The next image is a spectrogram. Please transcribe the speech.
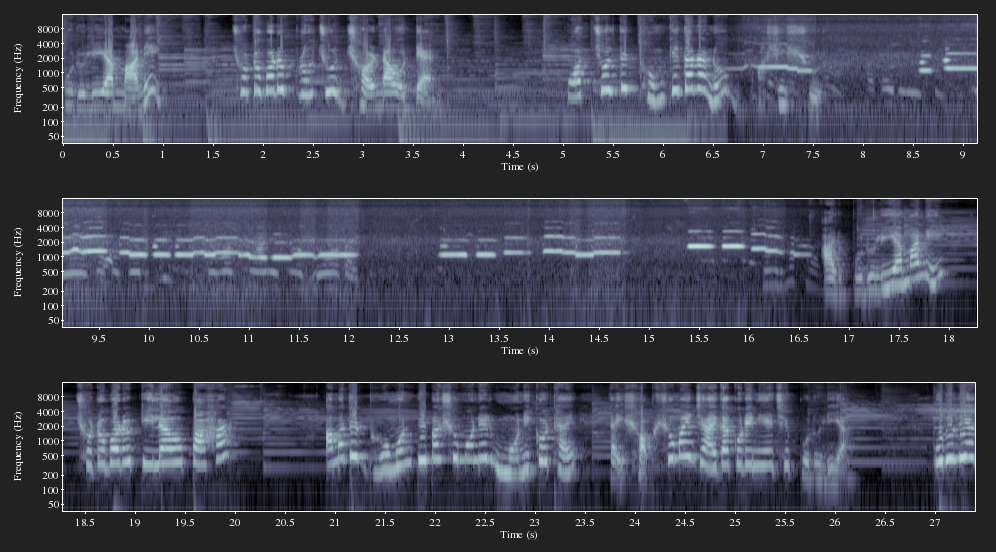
পুরুলিয়া মানে ছোট বড় প্রচুর ঝর্ণা ও ড্যাম। পথ চলতে থমকে দাঁড়ানো বাঁশির সুর। আর পুরুলিয়া মানে ছোট বড় টিলা ও পাহাড় আমাদের ভ্রমণ পিপাসু মনের মণিকোঠায় তাই সবসময় জায়গা করে নিয়েছে পুরুলিয়া। পুরুলিয়া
